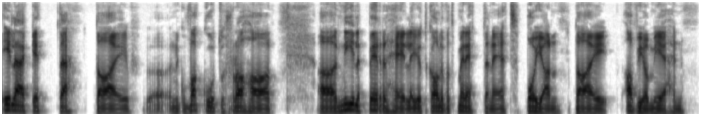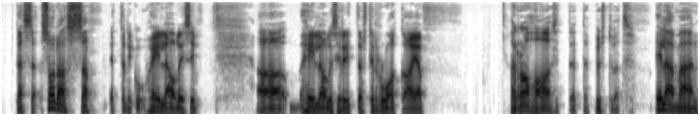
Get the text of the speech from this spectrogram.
eläkettä tai äh, niin kuin vakuutusrahaa äh, niille perheille, jotka olivat menettäneet pojan tai aviomiehen tässä sodassa, että niin heillä, olisi, äh, heillä olisi riittävästi ruokaa ja rahaa sitten, että pystyvät elämään,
